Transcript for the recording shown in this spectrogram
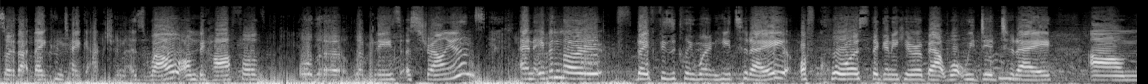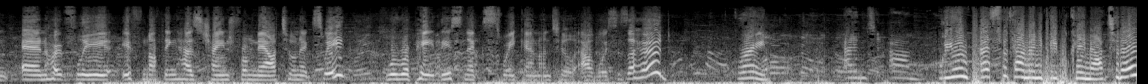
so that they can take action as well on behalf of all the Lebanese Australians. And even though they physically weren't here today, of course they're going to hear about what we did today. Um, and hopefully, if nothing has changed from now till next week, we'll repeat this next weekend until our voices are heard. Great. And um, were you impressed with how many people came out today?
